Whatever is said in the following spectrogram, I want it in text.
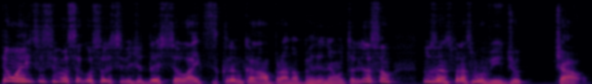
Então é isso, se você gostou desse vídeo, deixe seu like, se inscreva no canal para não perder nenhuma atualização. Nos vemos no próximo vídeo. Tchau!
